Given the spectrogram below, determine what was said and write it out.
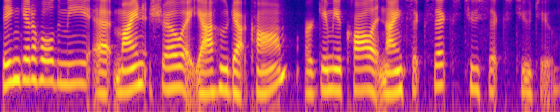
They can get a hold of me at mineitshow at yahoo.com or give me a call at 966 2622.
